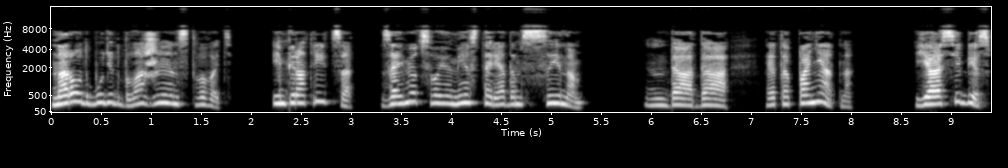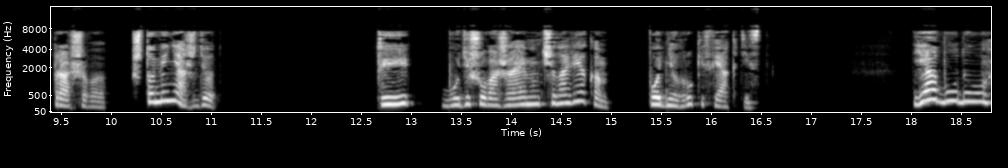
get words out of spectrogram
народ будет блаженствовать, императрица займет свое место рядом с сыном. Да, да, это понятно. Я о себе спрашиваю, что меня ждет. — Ты будешь уважаемым человеком, — поднял руки феоктист. — Я буду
